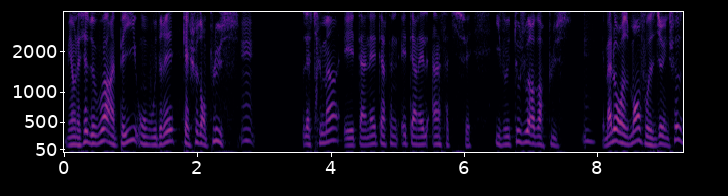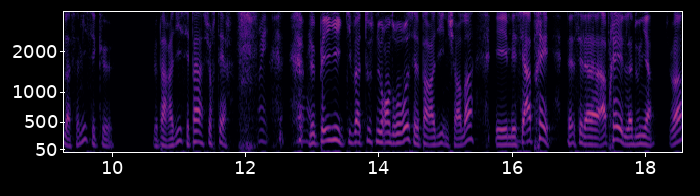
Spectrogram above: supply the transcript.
mais on essaie de voir un pays où on voudrait quelque chose en plus. Mm. L'être humain est un éternel, éternel insatisfait. Il veut toujours avoir plus. Mm. Et malheureusement, il faut se dire une chose, la famille, c'est que le paradis, c'est pas sur Terre. Oui. Le pays qui va tous nous rendre heureux, c'est le paradis, Inch'Allah. Et, mais c'est après, c'est la, après la dunya, tu vois.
